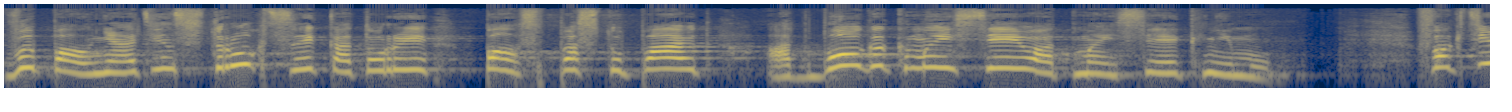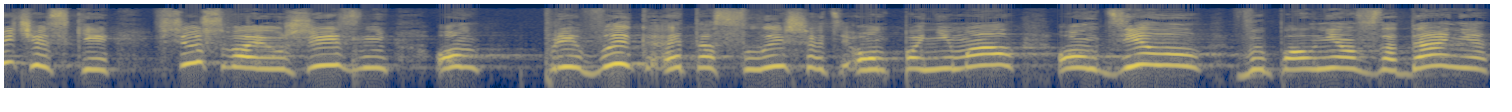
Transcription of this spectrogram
выполнять инструкции, которые поступают от Бога к Моисею, от Моисея к нему. Фактически всю свою жизнь он привык это слышать, он понимал, он делал, выполнял задания,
